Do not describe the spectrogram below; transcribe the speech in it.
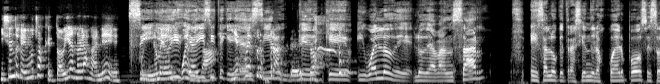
Y siento que hay muchas que todavía no las gané. Sí, y no me y doy y cuenta. ahí sí te quería decir que, que igual lo de lo de avanzar es algo que trasciende los cuerpos, eso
